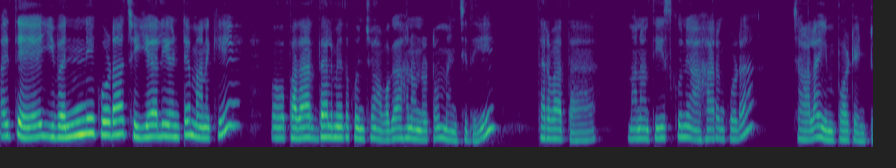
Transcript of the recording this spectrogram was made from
అయితే ఇవన్నీ కూడా చెయ్యాలి అంటే మనకి పదార్థాల మీద కొంచెం అవగాహన ఉండటం మంచిది. తర్వాత మనం తీసుకునే ఆహారం కూడా చాలా ఇంపార్టెంట్.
